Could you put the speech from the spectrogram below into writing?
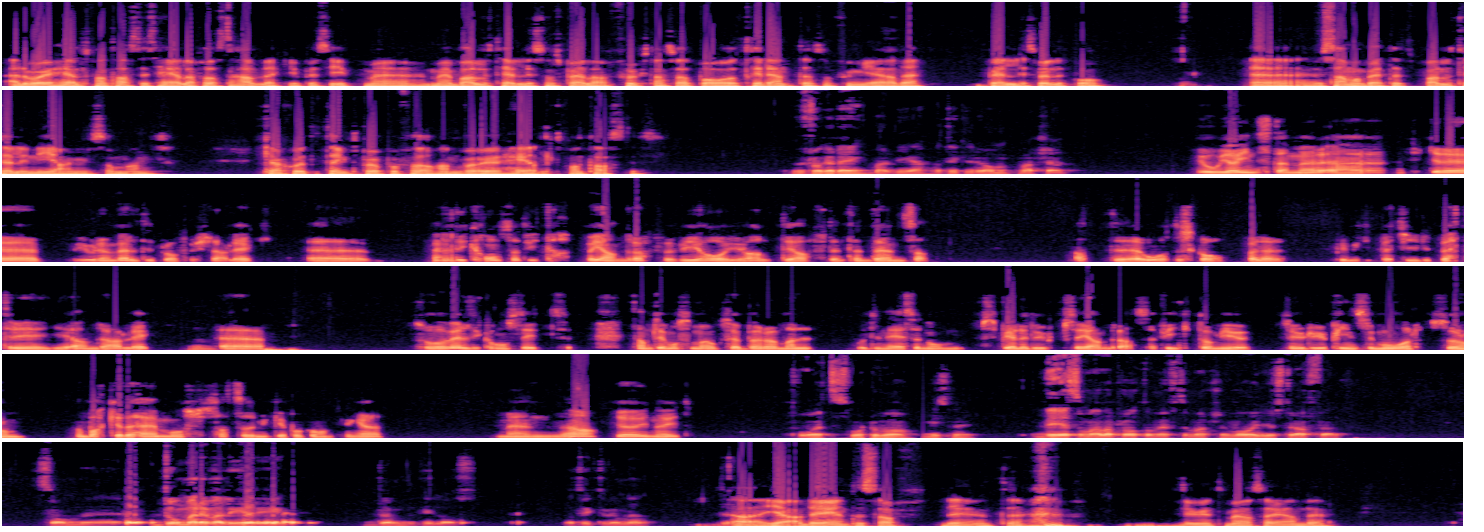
ja, det var ju helt fantastiskt hela första halvlek i princip med, med Balotelli som spelar fruktansvärt bra och Tridenten som fungerade väldigt, väldigt bra. Eh, samarbetet Balotelli-Niang som man kanske inte tänkte på på förhand var ju helt fantastiskt. Vi frågar dig, Bardia, vad tycker du om matchen? Jo, jag instämmer. Eh, jag tycker det, vi gjorde en väldigt bra första halvlek. Eh, väldigt konstigt att vi tappade i andra, för vi har ju alltid haft en tendens att, att eh, återskapa eller bli mycket betydligt bättre i andra halvlek. Mm. Eh, så det var väldigt konstigt. Samtidigt måste man också berömma Udinese. De spelade upp sig i andra. Sen fick de ju, sen gjorde ju Pinsu mål. Så de, de backade hem och satsade mycket på kontringar. Men ja, jag är nöjd. 2-1, svårt att vara missnöjd. Det som alla pratade om efter matchen var ju straffen. Som eh, domare Valeri dömde till oss. Vad tyckte vi om den? Ja, ja, det är inte straff. Det är inte... det är ju inte mer att säga än det.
